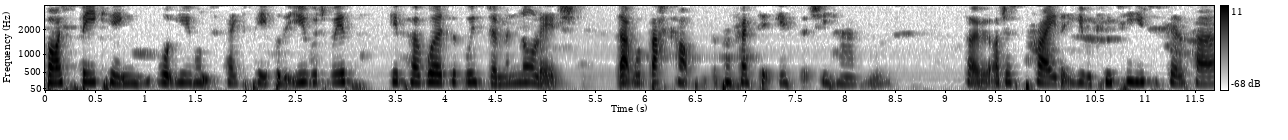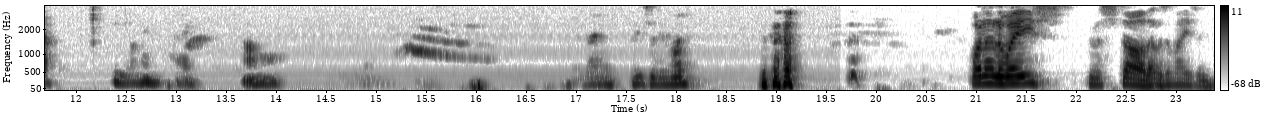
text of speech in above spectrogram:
by speaking what you want to say to people, that you would with give her words of wisdom and knowledge that would back up the prophetic gift that she has, Lord. So I just pray that you would continue to fill her in your name. Pray. Amen. Amen. Thanks, everyone. well done, Louise. You're a star. That was amazing.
